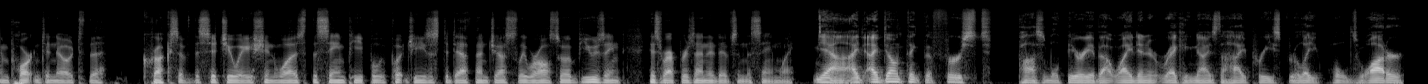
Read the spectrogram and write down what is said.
important to note the crux of the situation was the same people who put Jesus to death unjustly were also abusing his representatives in the same way. yeah, I, I don't think the first possible theory about why he didn't recognize the high priest really holds water.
